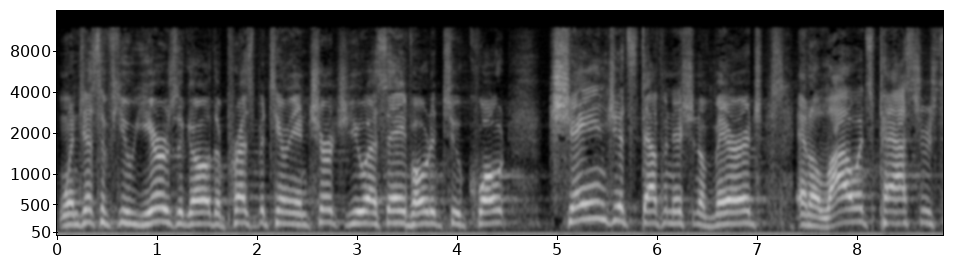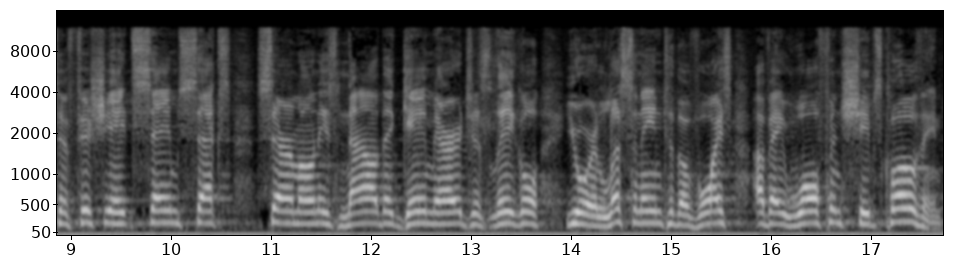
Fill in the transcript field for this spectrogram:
when just a few years ago the Presbyterian Church USA voted to, quote, change its definition of marriage and allow its pastors to officiate same sex ceremonies now that gay marriage is legal, you are listening to the voice of a wolf in sheep's clothing.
